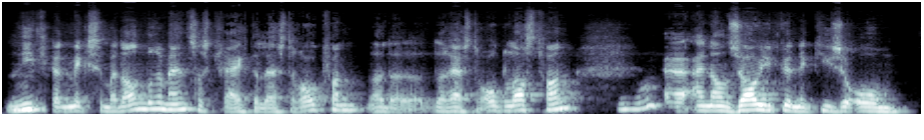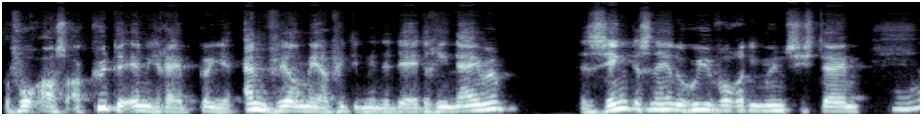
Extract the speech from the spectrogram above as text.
niet gaan mixen met andere mensen, anders krijgt de rest er ook, van, eh, de, de rest er ook last van. Mhm. Eh, en dan zou je kunnen kiezen om voor als acute ingreep kun je en veel meer vitamine D3 nemen. Zink is een hele goede voor het immuunsysteem. Mhm.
